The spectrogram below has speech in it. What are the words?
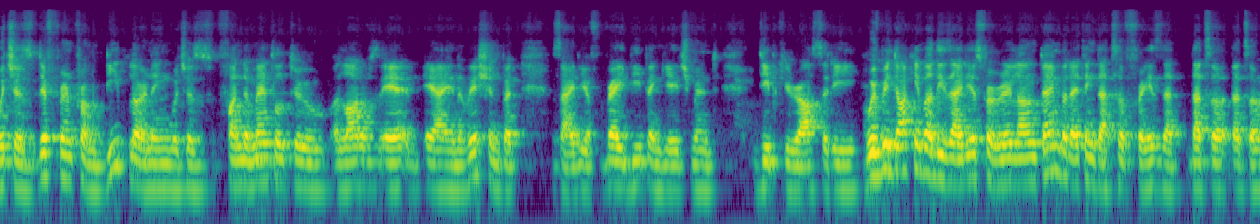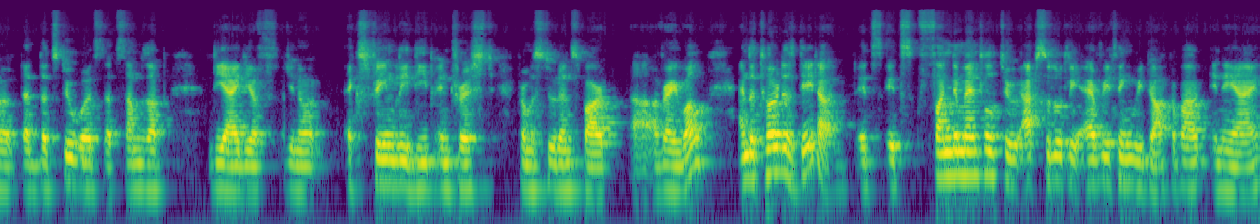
which is different from deep learning, which is fundamental to a lot of AI innovation, but this idea of very deep engagement, deep curiosity. We've been talking about these ideas for a really long time, but I think that's a phrase that that's a that's a that, that's two words that sums up the idea of you know extremely deep interest from a student's part uh, very well. And the third is data. It's it's fundamental to absolutely everything we talk about in AI.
